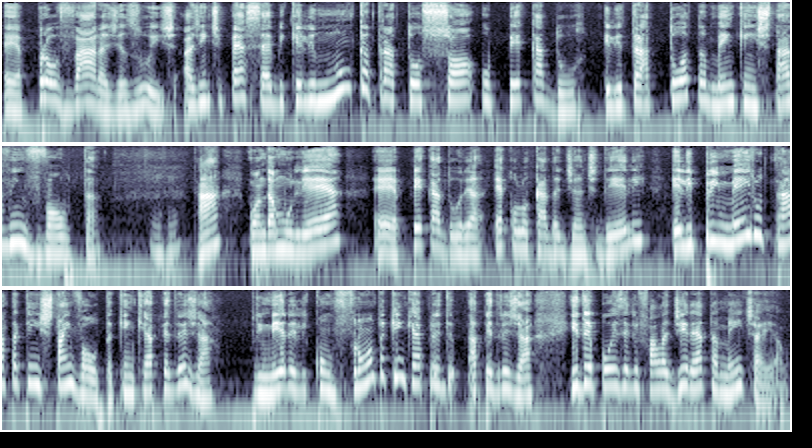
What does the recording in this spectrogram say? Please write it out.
é, provar a Jesus, a gente percebe que ele nunca tratou só o pecador, ele tratou também quem estava em volta, uhum. tá? Quando a mulher é, pecadora é colocada diante dele, ele primeiro trata quem está em volta, quem quer apedrejar. Primeiro ele confronta quem quer apedrejar e depois ele fala diretamente a ela.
